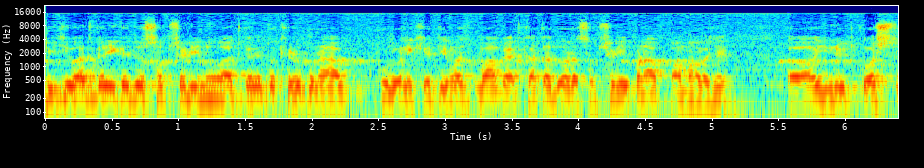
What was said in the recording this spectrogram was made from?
બીજી વાત કરીએ કે જો સબસિડીની વાત કરીએ તો ખેડૂતોને આ ફૂલોની ખેતીમાં બાગાયત ખાતા દ્વારા સબસિડી પણ આપવામાં આવે છે. યુનિટ કોસ્ટ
